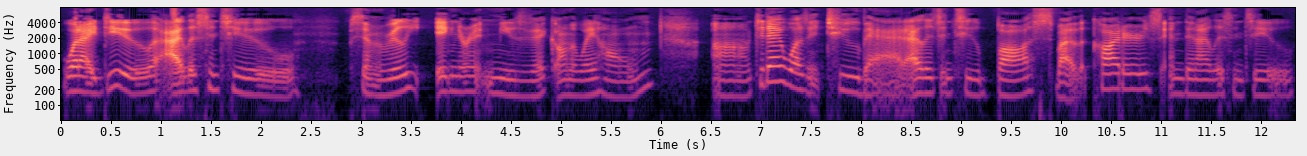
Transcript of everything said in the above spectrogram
what I do, I listen to some really ignorant music on the way home. Um, today wasn't too bad. I listened to Boss by the Carters, and then I listened to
